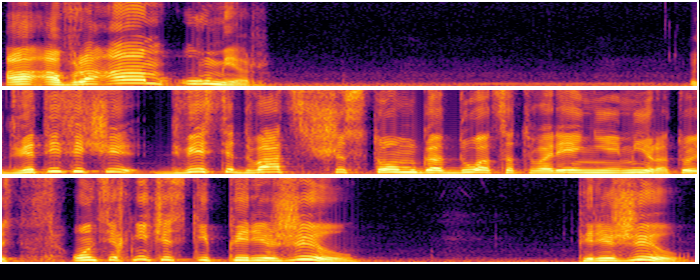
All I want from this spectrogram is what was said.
А Авраам умер в 2226 году от сотворения мира. То есть он технически пережил пережил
